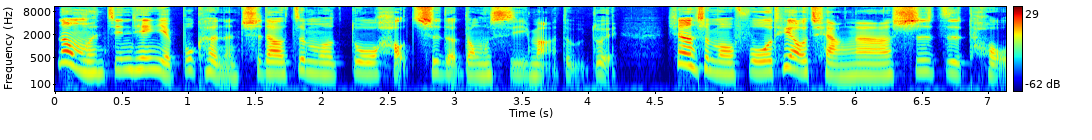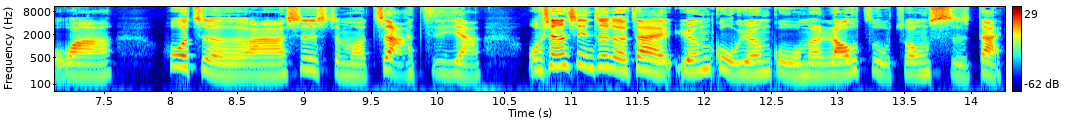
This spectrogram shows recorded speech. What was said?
那我们今天也不可能吃到这么多好吃的东西嘛，对不对？像什么佛跳墙啊、狮子头啊，或者啊是什么炸鸡啊，我相信这个在远古远古我们老祖宗时代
